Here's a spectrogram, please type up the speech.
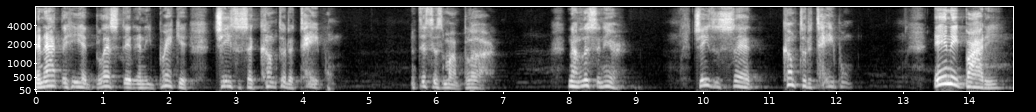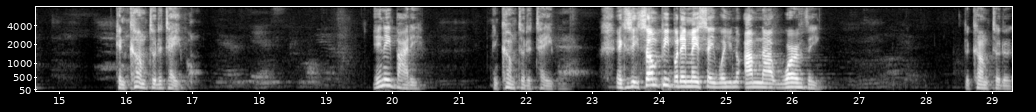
And after he had blessed it and he broke it, Jesus said, Come to the table. This is my blood. Now listen here. Jesus said, Come to the table. Anybody can come to the table. Anybody can come to the table. And see, some people they may say, well, you know, I'm not worthy to come to the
